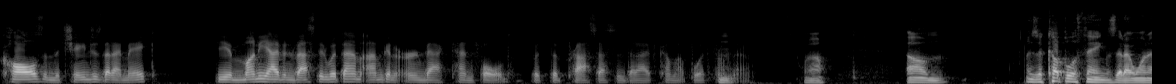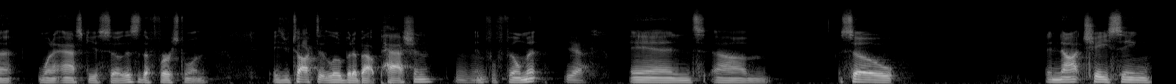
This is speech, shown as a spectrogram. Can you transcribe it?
calls and the changes that I make, the money I've invested with them, I'm going to earn back tenfold with the processes that I've come up with from them. Wow. Um, there's a couple of things that I want to want to ask you. So this is the first one. Is you talked a little bit about passion and fulfillment, Yes. and um, so and not chasing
